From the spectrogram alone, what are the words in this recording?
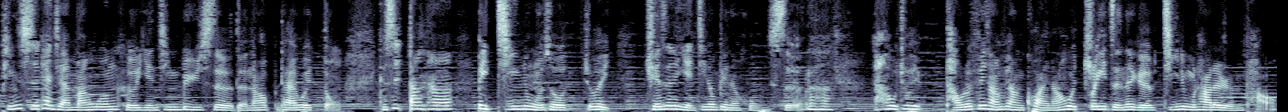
平时看起来蛮温和，眼睛绿色的，然后不太会动。可是当它被激怒的时候，就会全身的眼睛都变成红色，然后就会跑得非常非常快，然后会追着那个激怒它的人跑。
